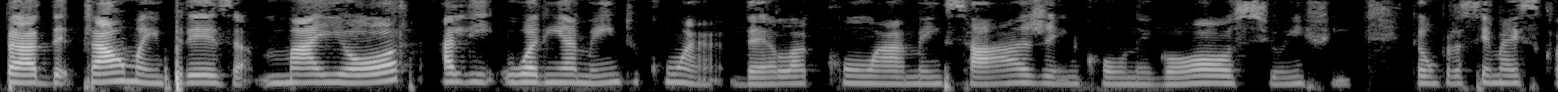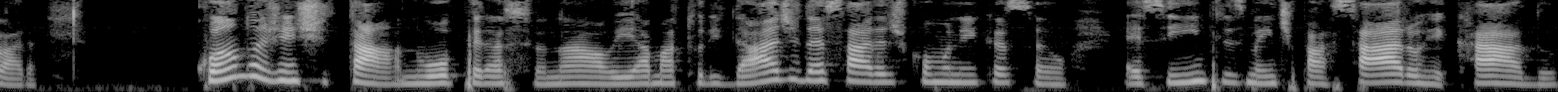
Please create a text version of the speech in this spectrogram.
para uma empresa, maior ali, o alinhamento com a, dela com a mensagem, com o negócio, enfim. Então, para ser mais clara, quando a gente está no operacional e a maturidade dessa área de comunicação é simplesmente passar o recado,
